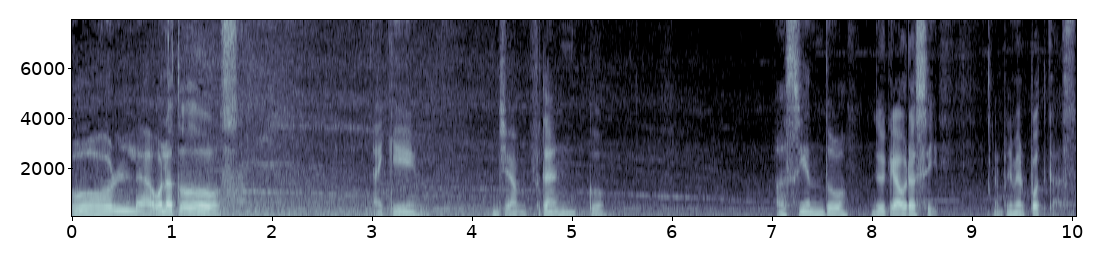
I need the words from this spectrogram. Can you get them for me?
Hola, hola a todos. Aquí Gianfranco haciendo lo que ahora sí, el primer podcast.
